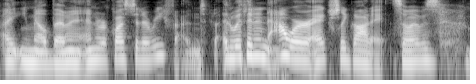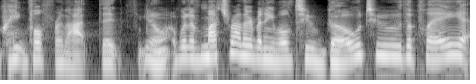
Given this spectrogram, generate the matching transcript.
I emailed them and requested a refund. And within an hour, I actually got it. So I was grateful for that. That, you know, I would have much rather been able to go to the play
